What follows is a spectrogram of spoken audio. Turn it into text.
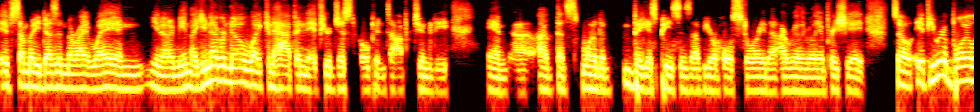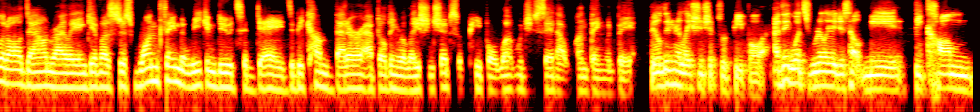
if somebody does it in the right way and you know what i mean? Like you never know what can happen if you're just open to opportunity and uh, that's one of the biggest pieces of your whole story that I really, really appreciate. So, if you were to boil it all down, Riley, and give us just one thing that we can do today to become better at building relationships with people, what would you say that one thing would be? Building relationships with people. I think what's really just helped me become,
